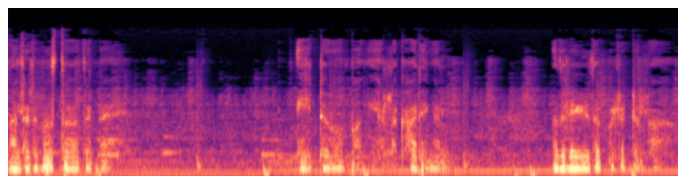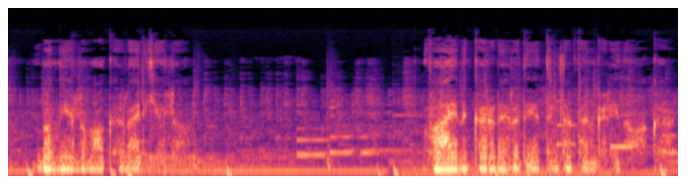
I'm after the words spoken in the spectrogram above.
നല്ലൊരു പുസ്തകത്തിന്റെ ഏറ്റവും ഭംഗിയുള്ള കാര്യങ്ങൾ അതിൽ എഴുതപ്പെട്ടിട്ടുള്ള ഭംഗിയുള്ള വാക്കുകളായിരിക്കുമല്ലോ. വായനക്കാരുടെ ഹൃദയത്തിൽ തട്ടാൻ കഴിയുന്ന വാക്കുകൾ.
